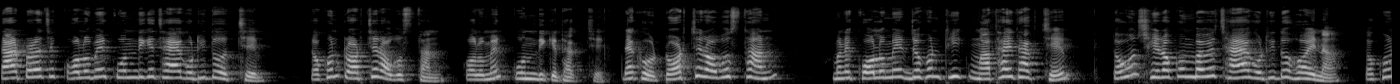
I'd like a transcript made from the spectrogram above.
তারপর আছে কলমের কোন দিকে ছায়া গঠিত হচ্ছে? তখন টর্চের অবস্থান কলমের কোন দিকে থাকছে? দেখো, টর্চের অবস্থান মানে কলমের যখন ঠিক মাথায় থাকছে, তখন সেরকমভাবে ছায়া গঠিত হয় না। তখন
